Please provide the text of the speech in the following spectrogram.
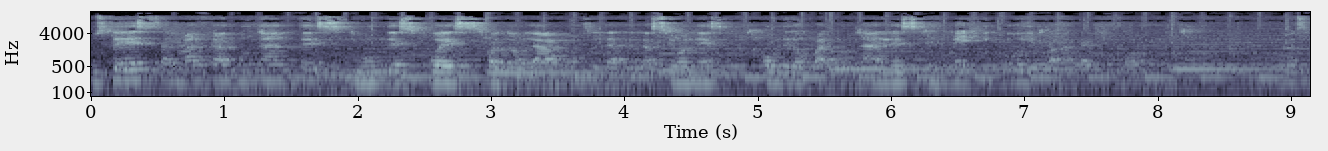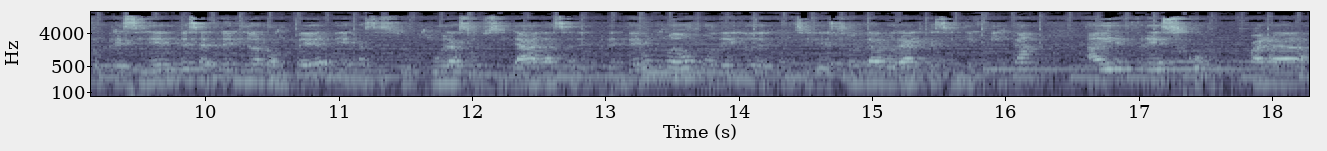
Ustedes están marcando un antes y un después cuando hablamos de las relaciones obrero-patronales en México y en Baja California. Nuestro presidente se ha atrevido a romper viejas estructuras oxidadas al emprender un nuevo modelo de conciliación laboral que significa aire fresco para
